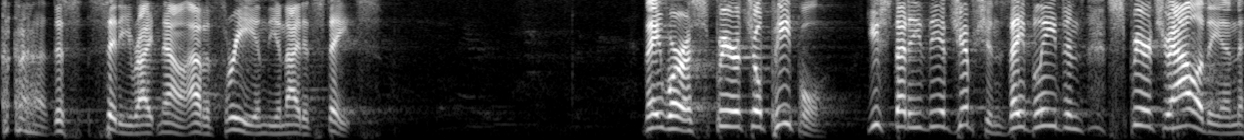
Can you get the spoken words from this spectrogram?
this city right now out of 3 in the United States. They were a spiritual people. You study the Egyptians. They believed in spirituality, and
